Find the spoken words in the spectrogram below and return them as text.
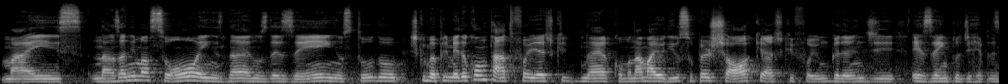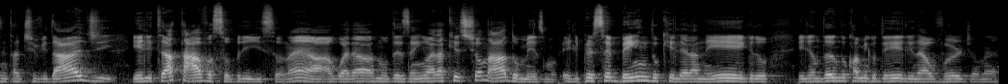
Mas nas animações, né, nos desenhos, tudo. Acho que o meu primeiro contato foi, acho que, né, como na maioria, o Super Choque. Acho que foi um grande exemplo de representatividade. E ele tratava sobre isso, né? Agora no desenho era questionado mesmo. Ele percebendo que ele era negro, ele andando com o amigo dele, né, o Virgil, né?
